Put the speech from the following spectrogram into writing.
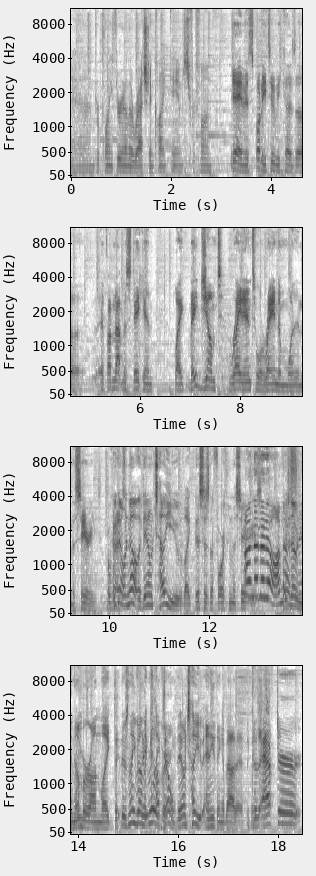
and we're playing through another Ratchet and Clank game just for fun. Yeah, and it's funny too because uh, if I'm not mistaken, like they jumped right into a random one in the series. But we don't know. They don't tell you like this is the fourth in the series. Oh no, no, no! I'm There's not no saying that- number on like. th- There's not even on They the really cover. don't. They don't tell you anything about it because after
